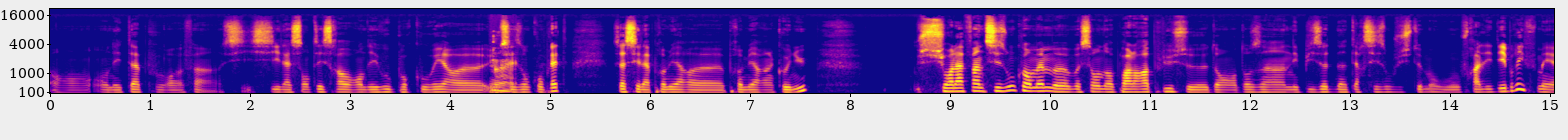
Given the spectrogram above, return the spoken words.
en, état pour. Enfin, si, la santé sera au rendez-vous pour courir une saison complète. Ça, c'est la première, première inconnue. Sur la fin de saison, quand même, ça, on en parlera plus dans, dans un épisode d'intersaison, justement, où on fera les débriefs. Mais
